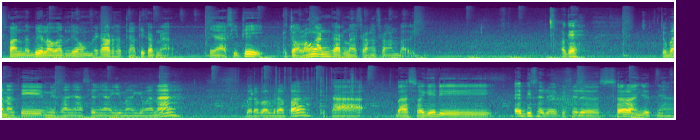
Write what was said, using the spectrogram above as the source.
depan tapi lawan Lyon mereka harus hati-hati karena ya City kecolongan karena serangan-serangan balik. Oke. Coba nanti misalnya hasilnya gimana-gimana, berapa-berapa kita bahas lagi di episode-episode selanjutnya.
